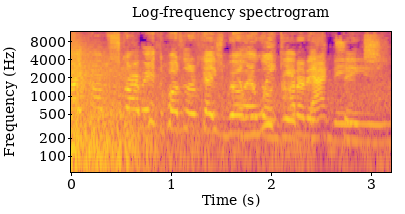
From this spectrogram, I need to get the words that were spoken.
Like, comment, subscribe, and hit the post notification bell, and, And we we gonna out of get this back to bitch. you.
